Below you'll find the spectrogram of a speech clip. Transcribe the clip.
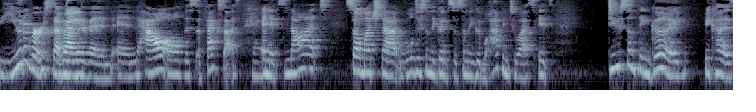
the universe that Right. we live in and how all this affects us. Right. And it's not so much that we'll do something good so something good will happen to us. It's do something good because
